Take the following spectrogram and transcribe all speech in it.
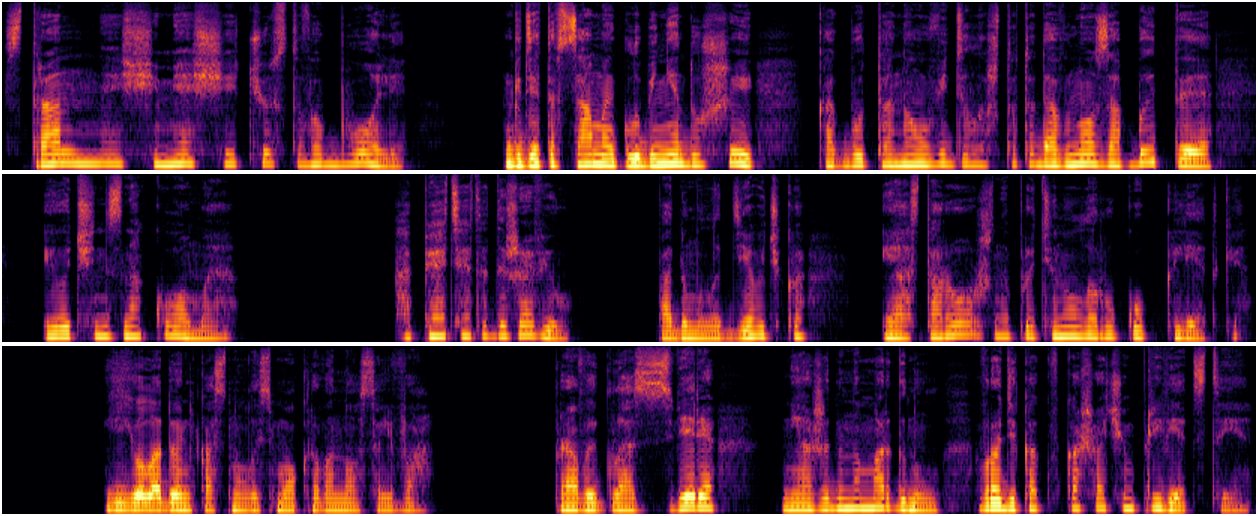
странное щемящее чувство боли. Где-то в самой глубине души, как будто она увидела что-то давно забытое и очень знакомое. «Опять это дежавю», — подумала девочка и осторожно протянула руку к клетке. Ее ладонь коснулась мокрого носа льва. Правый глаз зверя неожиданно моргнул, вроде как в кошачьем приветствии.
